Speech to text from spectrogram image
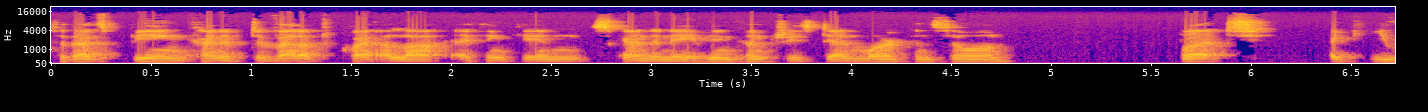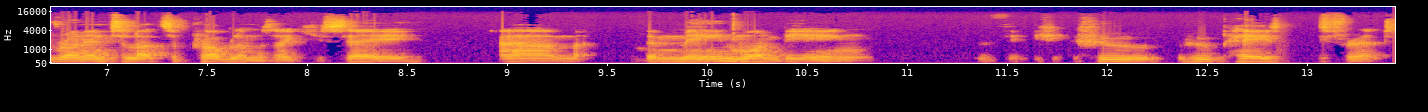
So that's being kind of developed quite a lot, I think, in Scandinavian countries, Denmark, and so on. But you run into lots of problems, like you say. Um, the main one being who who pays for it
